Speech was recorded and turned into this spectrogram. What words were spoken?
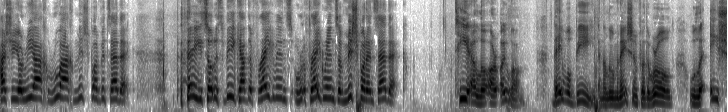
Asher yoriach ruach mishpat v'tzedek. They, so to speak, have the fragrance fragrance of mishpat and tzedek. Tiel or olam. They will be an illumination for the world. Heves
